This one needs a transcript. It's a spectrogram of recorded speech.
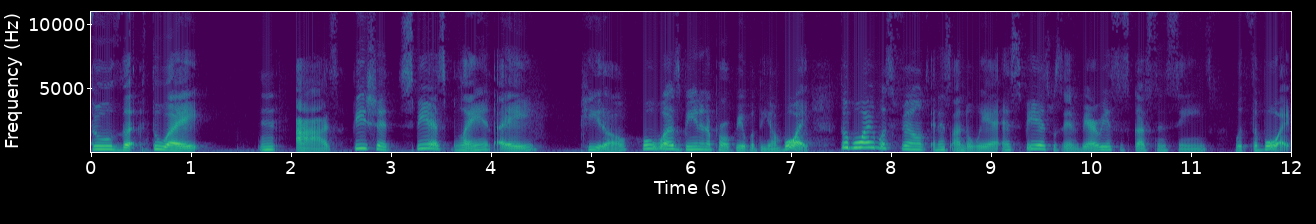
through the through a mm, eyes featured Spears playing a pedo who was being inappropriate with the young boy. The boy was filmed in his underwear, and Spears was in various disgusting scenes with the boy.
